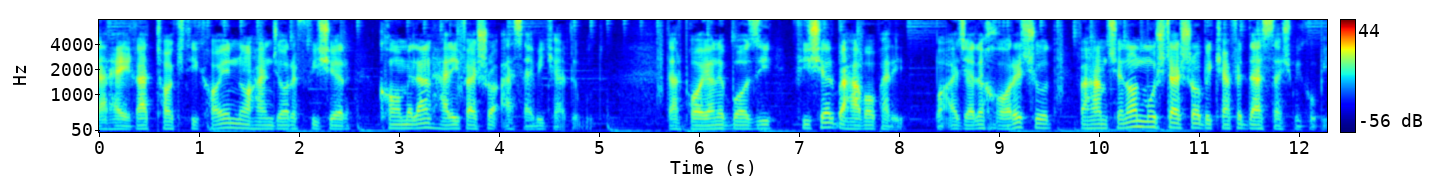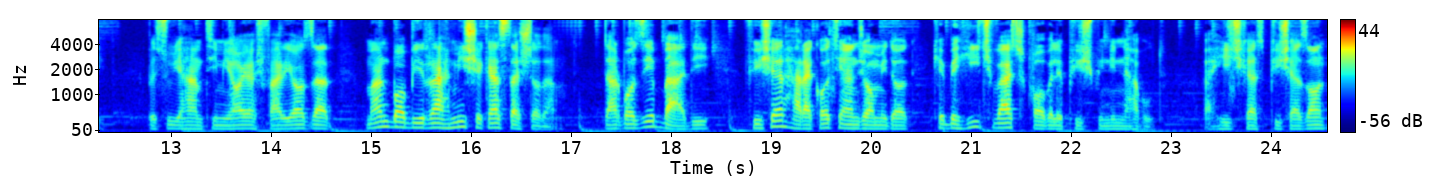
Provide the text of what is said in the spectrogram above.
در حقیقت تاکتیک های ناهنجار فیشر کاملا حریفش را عصبی کرده بود. در پایان بازی فیشر به هوا پرید با عجله خارج شد و همچنان مشتش را به کف دستش میکوبید. به سوی همتیمیهایش فریاد زد من با بیرحمی شکستش دادم. در بازی بعدی فیشر حرکاتی انجام می‌داد که به هیچ وجه قابل پیش بینی نبود و هیچ کس پیش از آن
